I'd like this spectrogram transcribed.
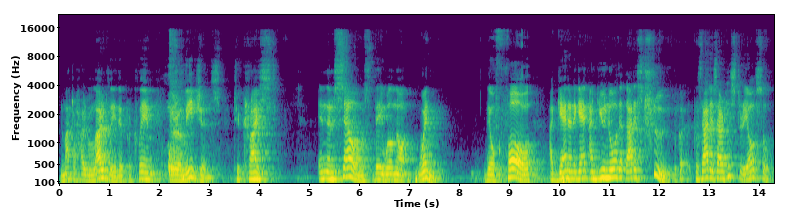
no matter how loudly they proclaim their allegiance to Christ. In themselves, they will not win. They'll fall again and again, and you know that that is true, because that is our history also.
